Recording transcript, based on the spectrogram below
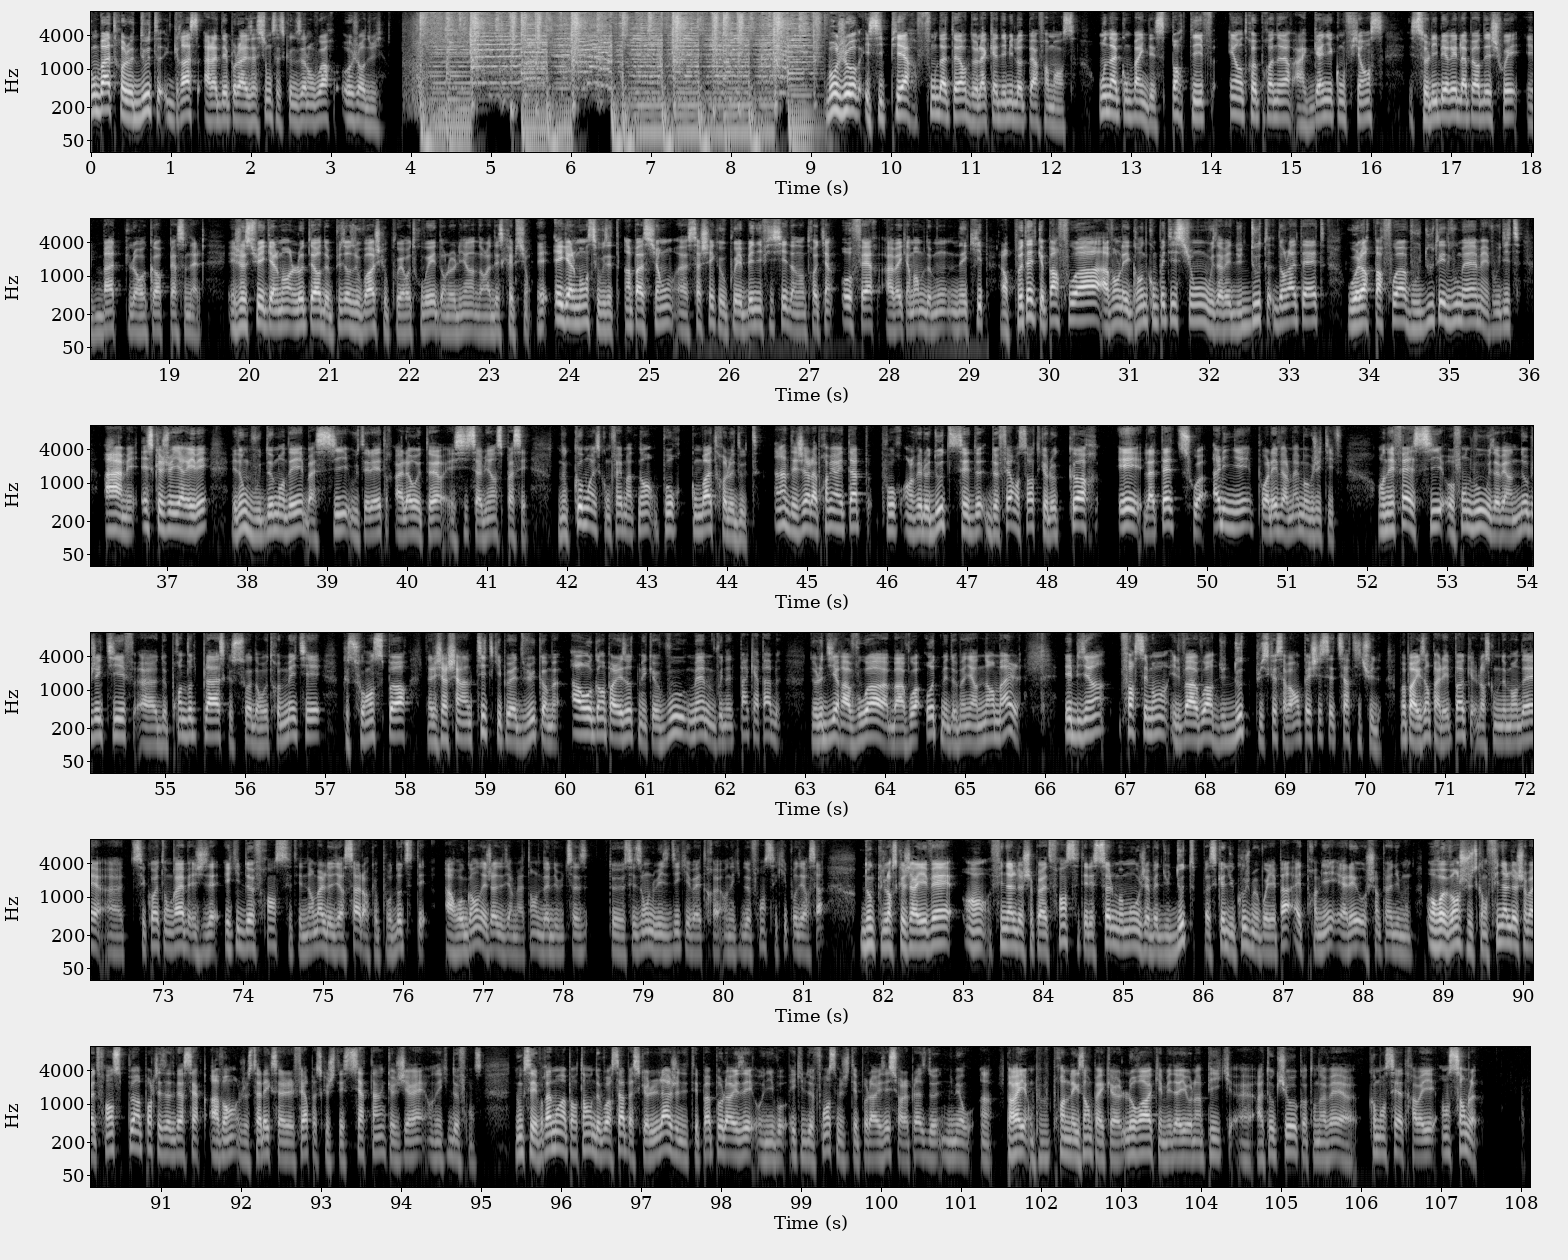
Combattre le doute grâce à la dépolarisation, c'est ce que nous allons voir aujourd'hui. Bonjour, ici Pierre, fondateur de l'Académie de l'Haute Performance. On accompagne des sportifs et entrepreneurs à gagner confiance, se libérer de la peur d'échouer et battre le record personnel. Et je suis également l'auteur de plusieurs ouvrages que vous pouvez retrouver dans le lien dans la description. Et également, si vous êtes impatient, euh, sachez que vous pouvez bénéficier d'un entretien offert avec un membre de mon équipe. Alors peut-être que parfois, avant les grandes compétitions, vous avez du doute dans la tête, ou alors parfois vous doutez de vous-même et vous dites ah mais est-ce que je vais y arriver? Et donc vous demandez bah, si vous allez être à la hauteur et si ça va bien se passer. Donc comment est-ce qu'on fait maintenant pour combattre le doute? Déjà, la première étape pour enlever le doute, c'est de, faire en sorte que le corps et la tête soient alignés pour aller vers le même objectif. En effet, si au fond de vous, vous avez un objectif euh, de prendre votre place, que ce soit dans votre métier, que ce soit en sport, d'aller chercher un titre qui peut être vu comme arrogant par les autres, mais que vous-même, vous, n'êtes pas capable de le dire à voix, bah, à voix haute, mais de manière normale, eh bien, forcément, il va avoir du doute puisque ça va empêcher cette certitude. Moi, par exemple, à l'époque, lorsqu'on me demandait euh, c'est quoi ton rêve? et je disais équipe de France, c'était normal de dire ça, alors que pour d'autres, c'était arrogant déjà de dire mais attends, dès le début de de saison, lui se dit qu'il va être en équipe de France. C'est qui pour dire ça? Donc, lorsque j'arrivais en finale de championnat de France, c'était les seuls moments où j'avais du doute parce que du coup, je ne me voyais pas être premier et aller au championnat du monde. En revanche, jusqu'en finale de championnat de France, peu importe les adversaires avant, je savais que ça allait le faire parce que j'étais certain que j'irais en équipe de France. Donc, c'est vraiment important de voir ça parce que là, je n'étais pas polarisé au niveau équipe de France, mais j'étais polarisé sur la place de numéro 1. Pareil, on peut prendre l'exemple avec euh, Laura qui est médaillée olympique euh, à Tokyo quand on avait euh, commencé à travailler ensemble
